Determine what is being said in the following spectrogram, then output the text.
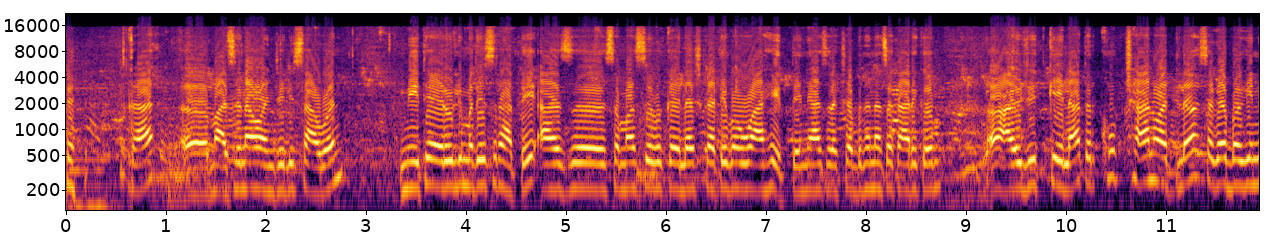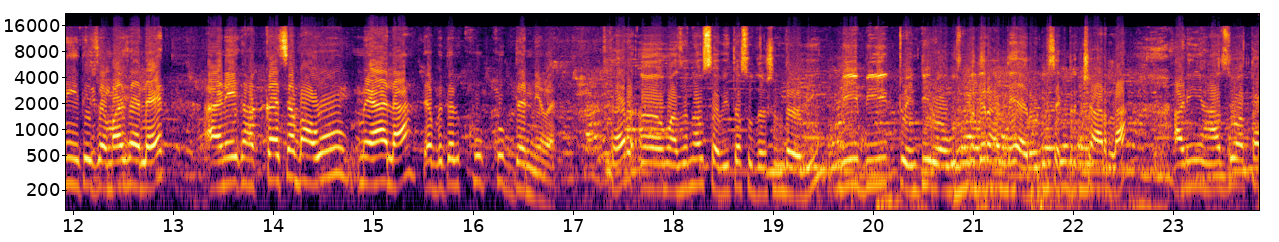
का? माझं नाव अंजली सावंत. मी इथे ऐरोलीमध्येच राहते. आज समाजसेवक कैलाश काटे भाऊ आहेत. त्यांनी आज रक्षाबंधनाचा कार्यक्रम आयोजित केला. तर खूप छान वाटलं. सगळ्या भगिनी इथे जमा झाल्या आहेत आणि एक हक्काचा भाऊ मिळाला. त्याबद्दल खूप खूप धन्यवाद. तर माझं नाव सविता सुदर्शन दळवी. मी बी ट्वेंटी मध्ये राहते ऐरोली सेक्टर चारला. आणि हा जो आता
